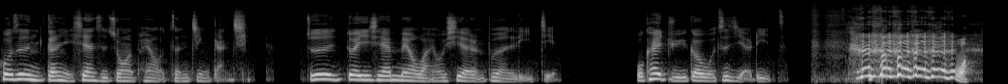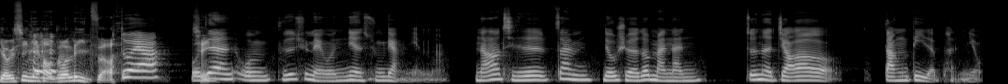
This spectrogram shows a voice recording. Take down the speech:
或是跟你现实中的朋友增进感情。就是对一些没有玩游戏的人不能理解。我可以举一个我自己的例子。哇，游戏你好多例子啊！对啊，我之前我们不是去美国念书两年嘛，然后其实，在留学的时候蛮难，真的交到当地的朋友，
